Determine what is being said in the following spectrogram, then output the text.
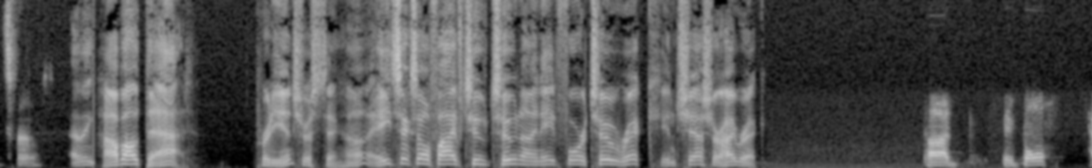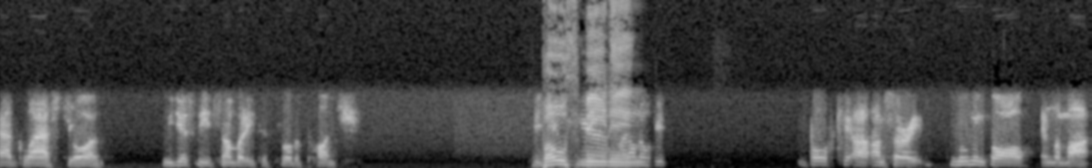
it's fun. I think. How about that? Pretty interesting, huh? 860-522-9842. Rick in Cheshire. Hi, Rick. Todd, they both have glass jaws. We just need somebody to throw the punch. Did both hear, meaning. You, both. Uh, I'm sorry, Blumenthal and Lamont.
